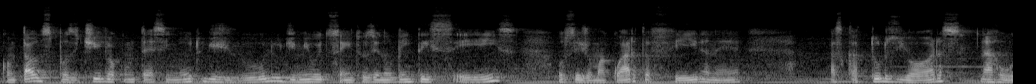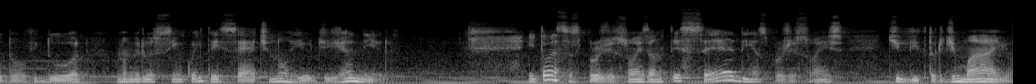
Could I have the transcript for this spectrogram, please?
com tal dispositivo acontece em 8 de julho de 1896, ou seja, uma quarta-feira, né, às 14 horas, na Rua do Ouvidor, número 57, no Rio de Janeiro. Então essas projeções antecedem as projeções de Victor de Maio,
